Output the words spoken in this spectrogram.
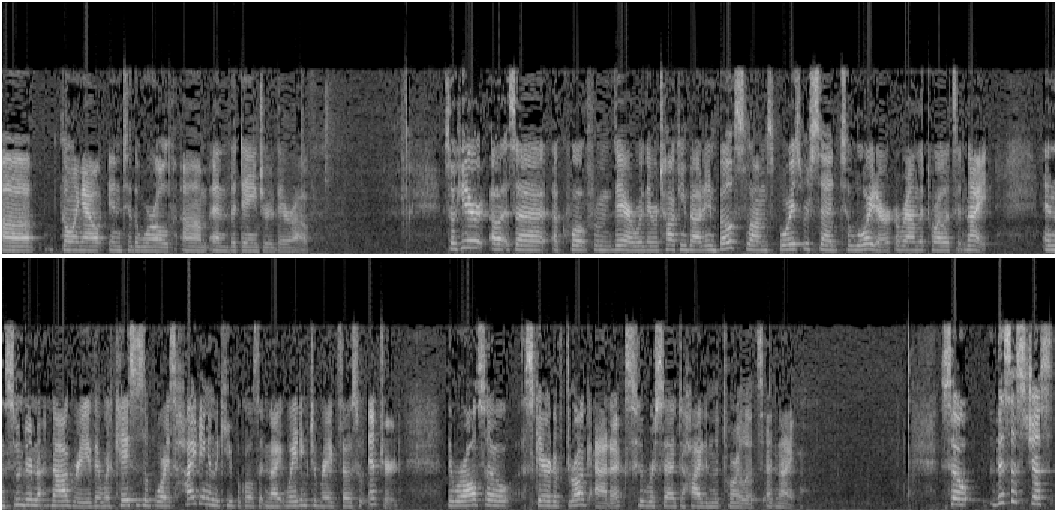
of going out into the world um, and the danger thereof. So here uh, is a, a, quote from there where they were talking about in both slums, boys were said to loiter around the toilets at night. In Sundarnagri, there were cases of boys hiding in the cubicles at night waiting to rape those who entered. There were also scared of drug addicts who were said to hide in the toilets at night. So this is just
